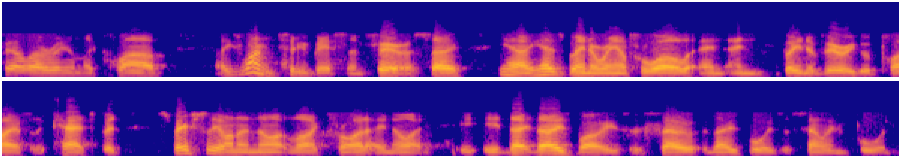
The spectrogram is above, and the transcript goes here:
fella around the club. He's won two best and fairest, so you know he has been around for a while and and been a very good player for the Cats. But especially on a night like Friday night, it, it, those boys are so those boys are so important.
